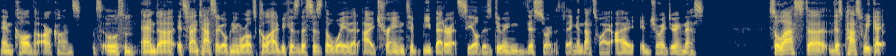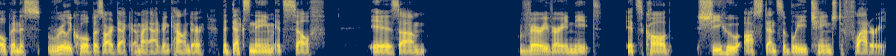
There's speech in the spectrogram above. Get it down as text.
and Call of the Archons. It's awesome. And uh, it's fantastic opening Worlds Collide because this is the way that I train to be better at Sealed is doing this sort of thing, and that's why I enjoy doing this. So last uh, this past week, I opened this really cool bizarre deck on my Advent calendar. The deck's name itself is um, very very neat. It's called "She Who Ostensibly Changed Flattery."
